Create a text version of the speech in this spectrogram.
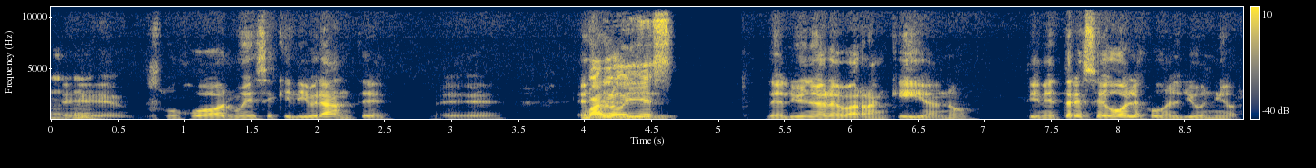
Eh, es un jugador muy desequilibrante. eh, es Baloyes. del, del Junior de Barranquilla, ¿no? Tiene 13 goles con el Junior.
